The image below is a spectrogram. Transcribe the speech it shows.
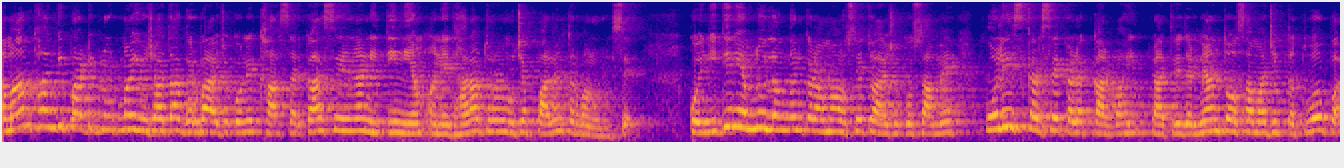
તમામ ખાનગી પાર્ટી પ્લોટમાં યોજાતા ગરબા આયોજકોને ખાસ સરકારશ્રીના નીતિ, નિયમ અને ધારાધોરણ મુજબ પાલન કરવાનું રહેશે. કોઈ નીતિ નિયમનું ઉલ્લંઘન કરવામાં આવશે તો આયોજકો સામે પોલીસ કરશે કડક કાર્યવાહી. રાત્રિ દરમિયાન તો અસામાજિક તત્વો પર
